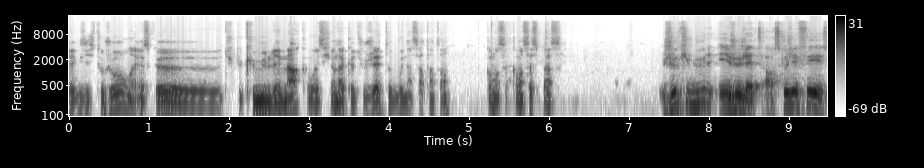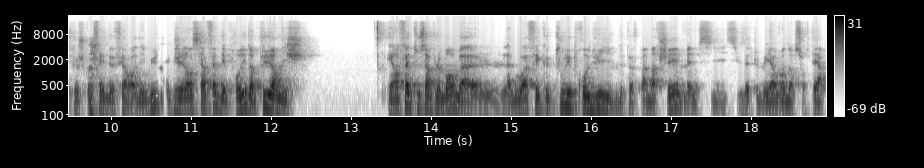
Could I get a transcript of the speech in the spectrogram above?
existe toujours? Est-ce que euh, tu cumules les marques ou est-ce qu'il y en a que tu jettes au bout d'un certain temps? Comment ça, comment ça se passe? Je cumule et je jette. Alors, ce que j'ai fait et ce que je conseille de faire au début, c'est que j'ai lancé en fait des produits dans plusieurs niches. Et en fait, tout simplement, bah, la loi fait que tous les produits ne peuvent pas marcher, même si, si vous êtes le meilleur vendeur sur Terre,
